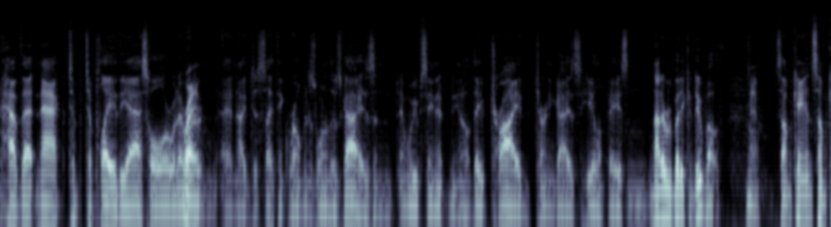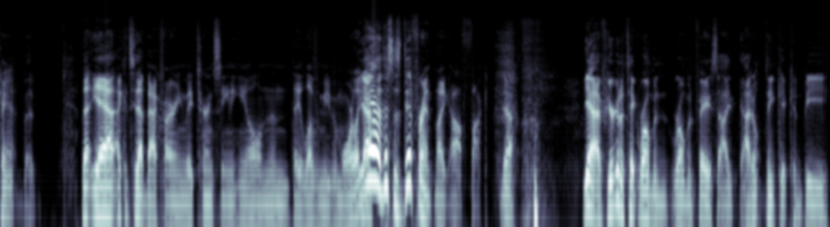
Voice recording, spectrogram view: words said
have that knack to to play the asshole or whatever. Right. And, and I just I think Roman is one of those guys, and and we've seen it. You know, they've tried turning guys heel and face, and not everybody can do both. Yeah. Some can, some can't. But That yeah, I could see that backfiring. They turn Cena heel, and then they love him even more. Like, Yeah. yeah, this is different. Like, oh fuck. yeah, yeah. If you're gonna take Roman Roman face, I I don't think it can be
